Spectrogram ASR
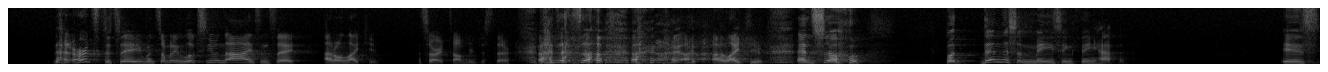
that hurts to say when somebody looks you in the eyes and say, I don't like you. Sorry, Tom, you're just there. I, I, I like you. And so, but then this amazing thing happened is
